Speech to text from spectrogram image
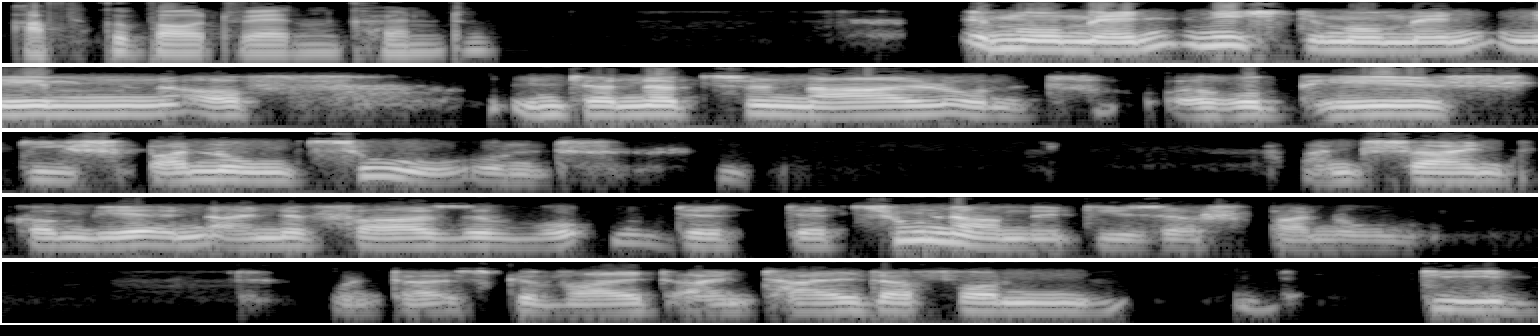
abgebaut werden könnte? Im Moment nicht. Im Moment nehmen auf international und europäisch die Spannung zu und anscheinend kommen wir in eine Phase der, der Zunahme dieser Spannung. Und da ist Gewalt ein Teil davon, die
